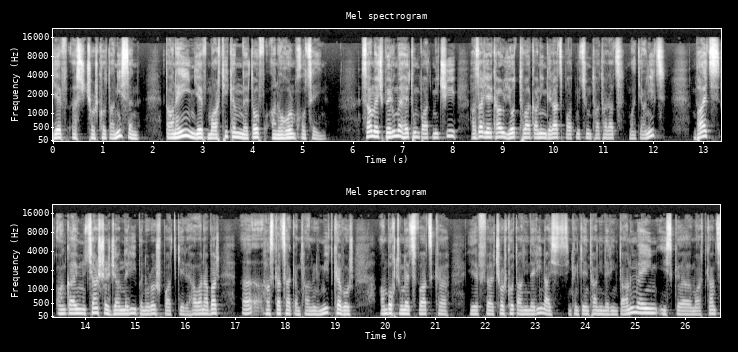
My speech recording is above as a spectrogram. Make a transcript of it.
եւ ըստ չորքոտանիսն տանեին եւ մարտիկն նետով անողորմ խոցեին Սա մեջբերում է հետուն պատմիչի 1307 թվականին գրած պատմություն Թաթարած Մատյանից, բայց անկայունության շրջանների բնորոշ պատկերը հավանաբար հասկացակ ընդհանուր միտքը, որ ամբողջ ունեցվածքը եւ չորքոտանիներին, այսինքն կենթանիներին տանում էին, իսկ մարդկանց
